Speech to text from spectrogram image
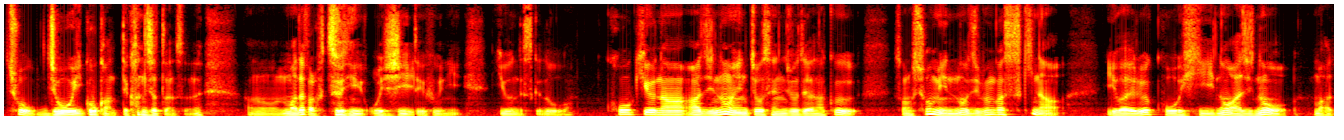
超上位互換って感じだったんですよね。あのまあだから普通に美味しいっていうふうに言うんですけど高級な味の延長線上ではなくその庶民の自分が好きないわゆるコーヒーの味の、まあ、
